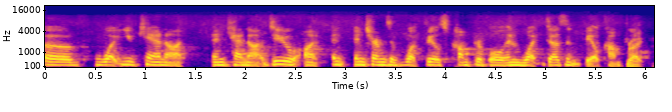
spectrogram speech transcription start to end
of what you cannot and cannot do on in, in, terms of what feels comfortable and what doesn't feel comfortable. Right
